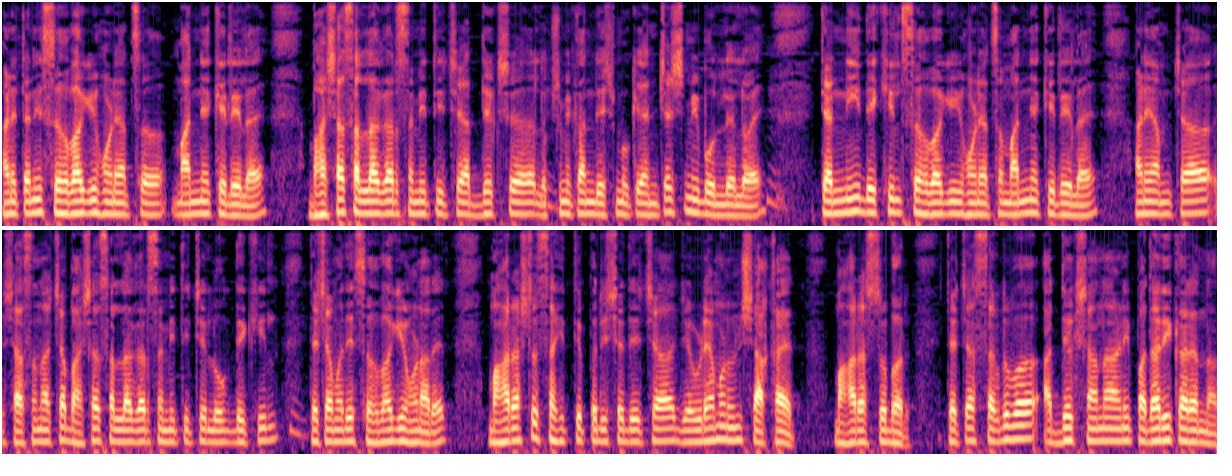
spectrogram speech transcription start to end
आणि त्यांनी सहभागी होण्याचं मान्य केलेलं आहे. भाषा सल्लागार समितीचे अध्यक्ष लक्ष्मीकांत देशमुख यांच्याशी मी बोललेलो आहे. त्यांनी देखील सहभागी होण्याचं मान्य केलेलं आहे. आणि आमच्या शासनाच्या भाषा सल्लागार समितीचे लोक देखील त्याच्यामध्ये सहभागी होणार आहेत. महाराष्ट्र साहित्य परिषदेच्या जेवढ्या म्हणून शाखा आहेत महाराष्ट्रभर त्याच्या सर्व अध्यक्षांना आणि पदाधिकाऱ्यांना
